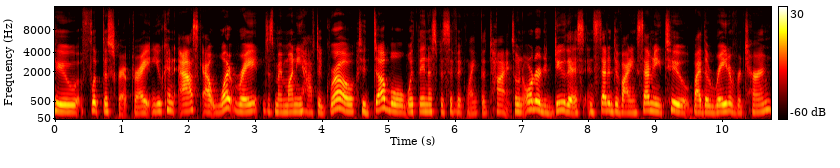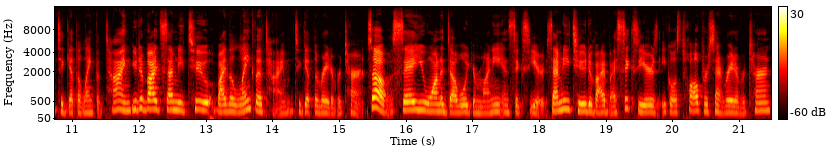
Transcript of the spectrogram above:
to flip the script, right? You can ask at what rate does my money have to grow to double within a specific length of time. So, in order to do this, instead of dividing 72 by the rate of return to get the length of time, you divide 72 by the length of time to get the rate of return. So, say you want to double your money in six years. 72 divided by six years equals 12% rate of return,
